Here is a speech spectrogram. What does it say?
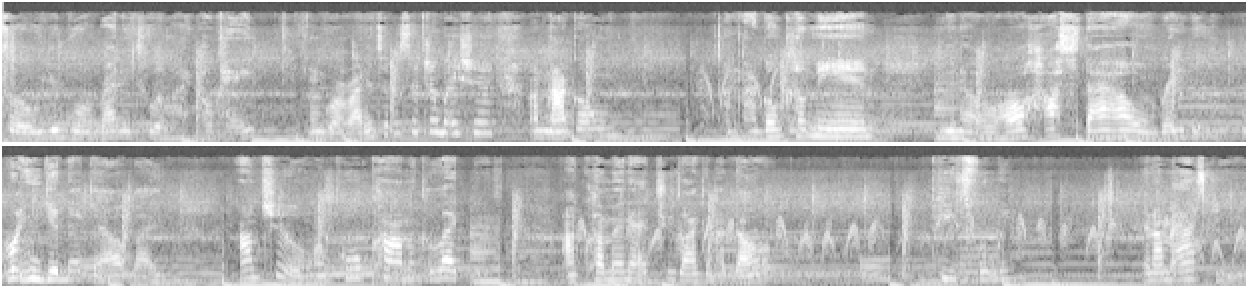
So you're going right into it like, okay, I'm going right into the situation. I'm not going I'm not gonna come in, you know, all hostile and ready to wring your neck out. Like, I'm chill, I'm cool, calm, and collective. I'm coming at you like an adult, peacefully, and I'm asking you,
